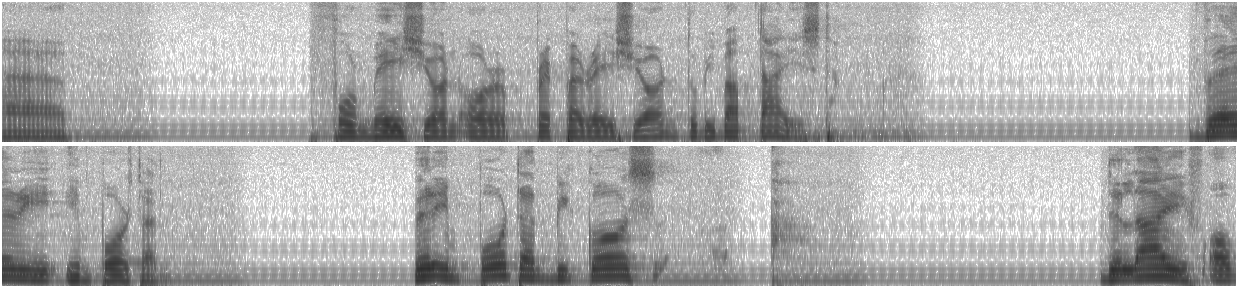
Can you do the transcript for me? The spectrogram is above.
uh, formation or preparation to be baptized. Very important. Very important because the life of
